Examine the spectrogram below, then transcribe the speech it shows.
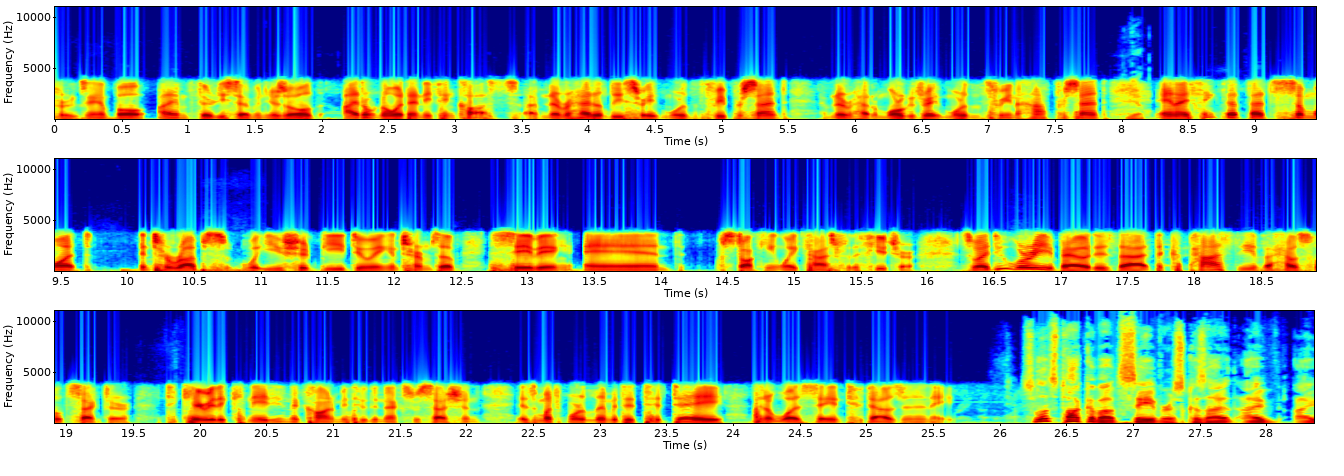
for example, I am 37 years old. I don't know what anything costs. I've never had a lease rate more than 3%. I've never had a mortgage rate more than 3.5%. Yep. And I think that that somewhat interrupts what you should be doing in terms of saving and stocking away cash for the future. So what I do worry about is that the capacity of the household sector to carry the Canadian economy through the next recession is much more limited today than it was, say, in 2008. So let's talk about savers because I, I I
